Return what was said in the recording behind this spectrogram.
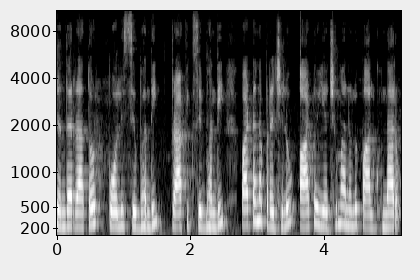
Chander Rathod police సిబ్బంది ట్రాఫిక్ సిబ్బంది పట్టణ ప్రజలు ఆటో యజమానులు పాల్గొన్నారు.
